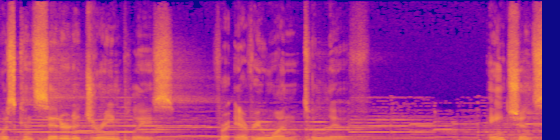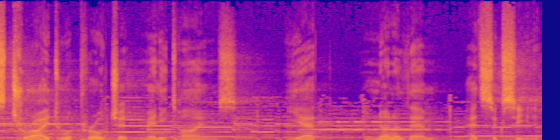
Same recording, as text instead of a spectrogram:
was considered a dream place for everyone to live. Ancients tried to approach it many times, yet none of them had succeeded.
